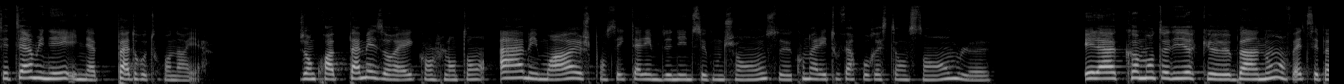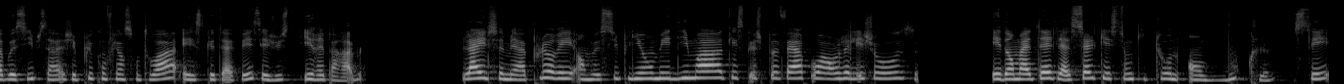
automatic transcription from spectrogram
C'est terminé, il n'y a pas de retour en arrière. J'en crois pas mes oreilles quand je l'entends Ah, mais moi, je pensais que t'allais me donner une seconde chance, qu'on allait tout faire pour rester ensemble. Et là, comment te dire que, ben non, en fait, c'est pas possible ça, j'ai plus confiance en toi et ce que t'as fait, c'est juste irréparable. Là, il se met à pleurer en me suppliant Mais dis-moi, qu'est-ce que je peux faire pour arranger les choses? Et dans ma tête, la seule question qui tourne en boucle, c'est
